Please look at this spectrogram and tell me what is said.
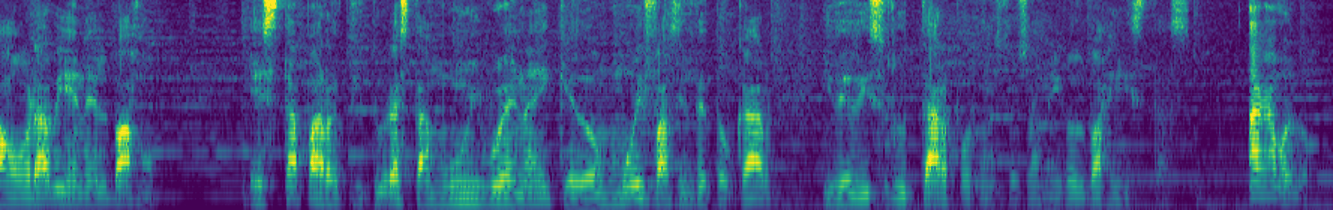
Ahora viene el bajo. Esta partitura está muy buena y quedó muy fácil de tocar y de disfrutar por nuestros amigos bajistas. Hagámoslo.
